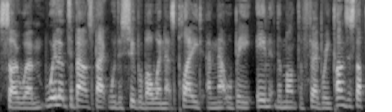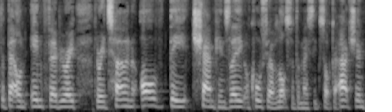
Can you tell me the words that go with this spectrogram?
So um, we look to bounce back with the Super Bowl when that's played, and that will be in the month of February. Tons of stuff to bet on in February. The return of the Champions League. Of course, we have lots of domestic soccer action.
